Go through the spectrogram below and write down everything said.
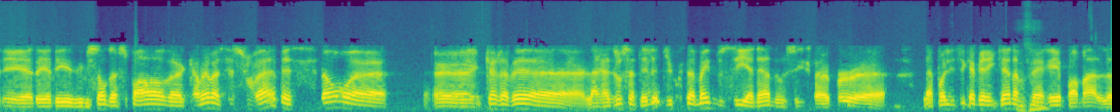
des, des, des émissions de sport euh, quand même assez souvent, mais sinon, euh, euh, quand j'avais euh, la radio satellite, j'écoutais même du CNN aussi. C'était un peu euh, la politique américaine, elle me fait rire pas mal. Là,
